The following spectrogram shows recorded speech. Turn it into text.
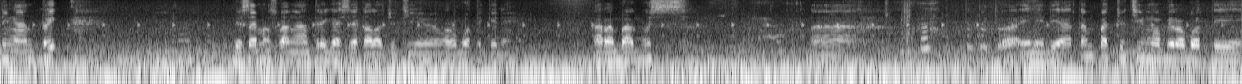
Ini ngantri. Biasa emang suka ngantri guys ya kalau cuci robotik ini. Karena bagus. Nah, wah, ini dia tempat cuci mobil robotik.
